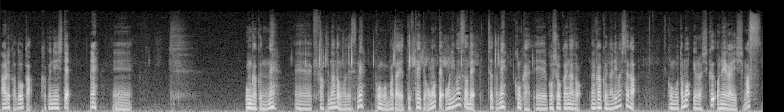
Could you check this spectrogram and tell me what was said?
あるかどうか確認してね、えー、音楽のね、えー、企画などもですね今後またやっていきたいと思っておりますのでちょっとね今回、えーご紹介など長くなりましたが今後ともよろしくお願いします。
